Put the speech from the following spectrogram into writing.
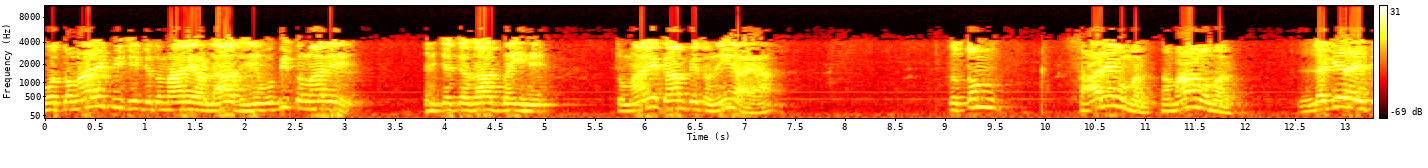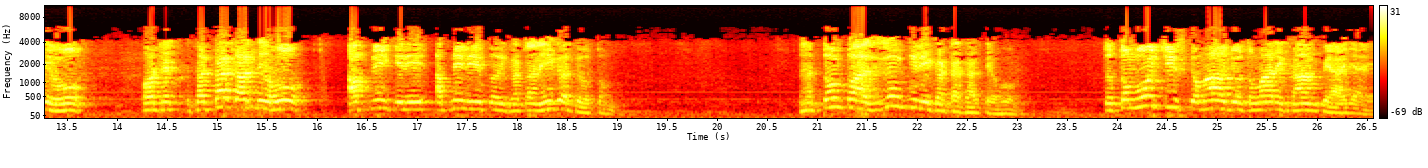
وہ تمہارے پیچھے جو تمہارے اولاد ہیں، وہ بھی تمہارے چچازاد بھائی ہیں۔ تمہارے کام پہ تو نہیں آیا۔ تو تم سارے عمر، تمام عمر لگے رہتے ہو اور اکٹھا کرتے ہو۔ اپنی کے لیے اپنے لیے تو اکٹھا نہیں کرتے ہو تم۔ تم تو عزیزوں کے لیے اکٹھا کرتے ہو۔ تو تم وہ چیز کماؤ جو تمہارے کام پہ آ جائے۔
